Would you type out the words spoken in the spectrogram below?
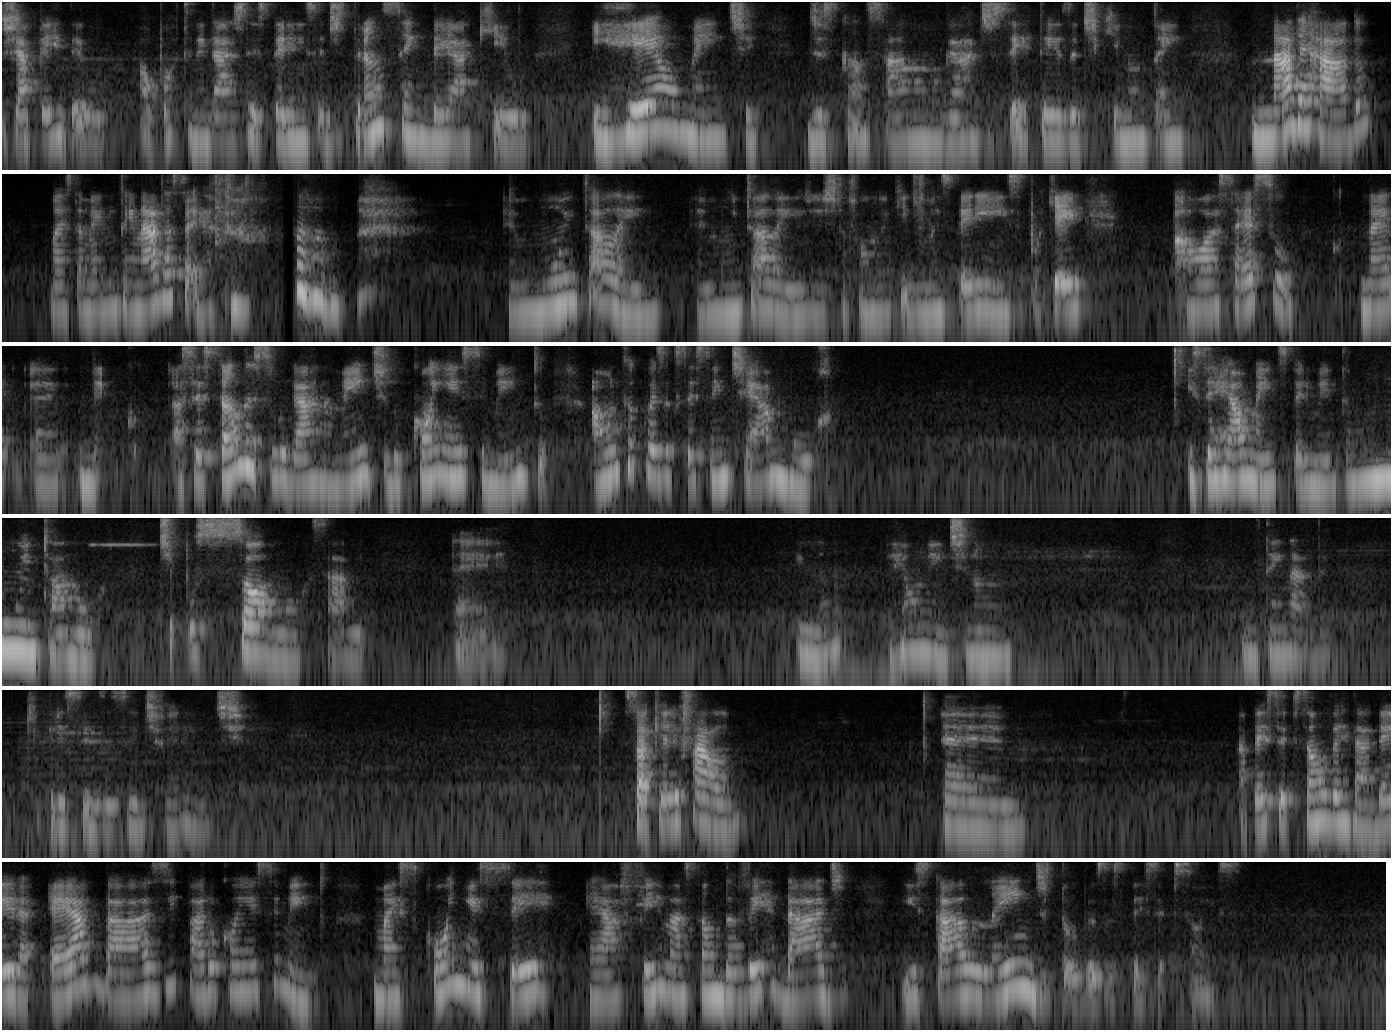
já perdeu a oportunidade da experiência de transcender aquilo e realmente descansar num lugar de certeza de que não tem nada errado, mas também não tem nada certo. é muito além é muito além. A gente está falando aqui de uma experiência, porque o acesso, né, é, né, acessando esse lugar na mente do conhecimento, a única coisa que você sente é amor. E você realmente experimenta muito amor. Tipo, só amor, sabe? É... E não, realmente não, não tem nada que precisa ser diferente. Só que ele fala: é, a percepção verdadeira é a base para o conhecimento, mas conhecer é a afirmação da verdade e está além de todas as percepções.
